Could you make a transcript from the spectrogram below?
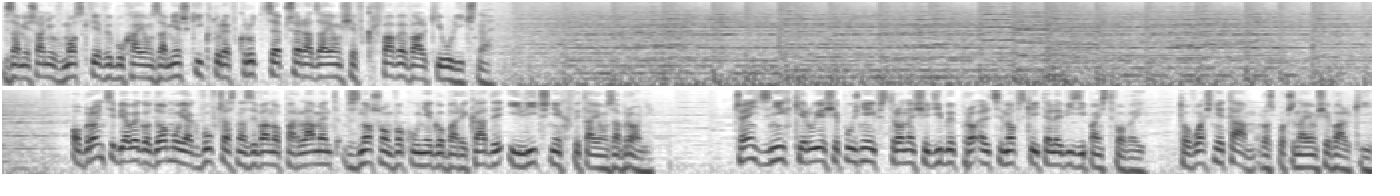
W zamieszaniu w Moskwie wybuchają zamieszki, które wkrótce przeradzają się w krwawe walki uliczne. Obrońcy Białego Domu, jak wówczas nazywano parlament, wznoszą wokół niego barykady i licznie chwytają za broń. Część z nich kieruje się później w stronę siedziby proelcynowskiej telewizji państwowej. To właśnie tam rozpoczynają się walki.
